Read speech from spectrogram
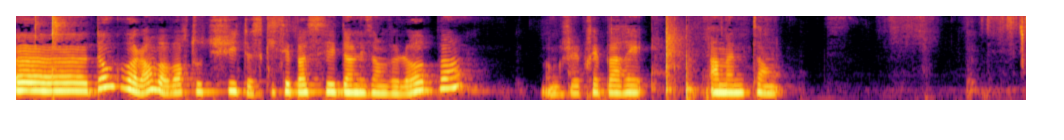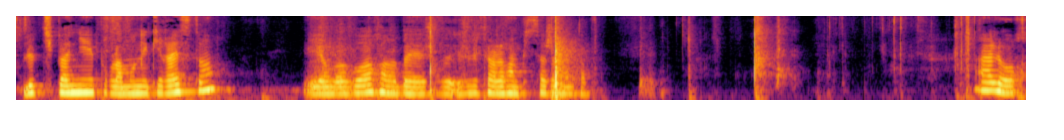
Euh, donc, voilà, on va voir tout de suite ce qui s'est passé dans les enveloppes. Donc, je vais préparer en même temps le petit panier pour la monnaie qui reste. Et on va voir, euh, ben, je vais faire le remplissage en même temps. Alors,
